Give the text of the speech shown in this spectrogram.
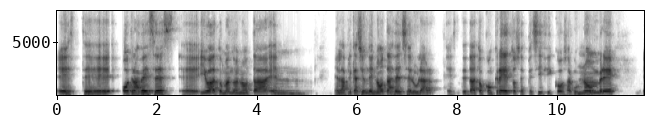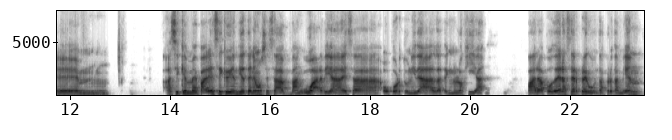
Este, otras veces eh, iba tomando nota en, en la aplicación de notas del celular este, datos concretos, específicos, algún nombre. Em, así que me parece que hoy en día tenemos esa vanguardia, esa oportunidad, la tecnología, para poder hacer preguntas, pero también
